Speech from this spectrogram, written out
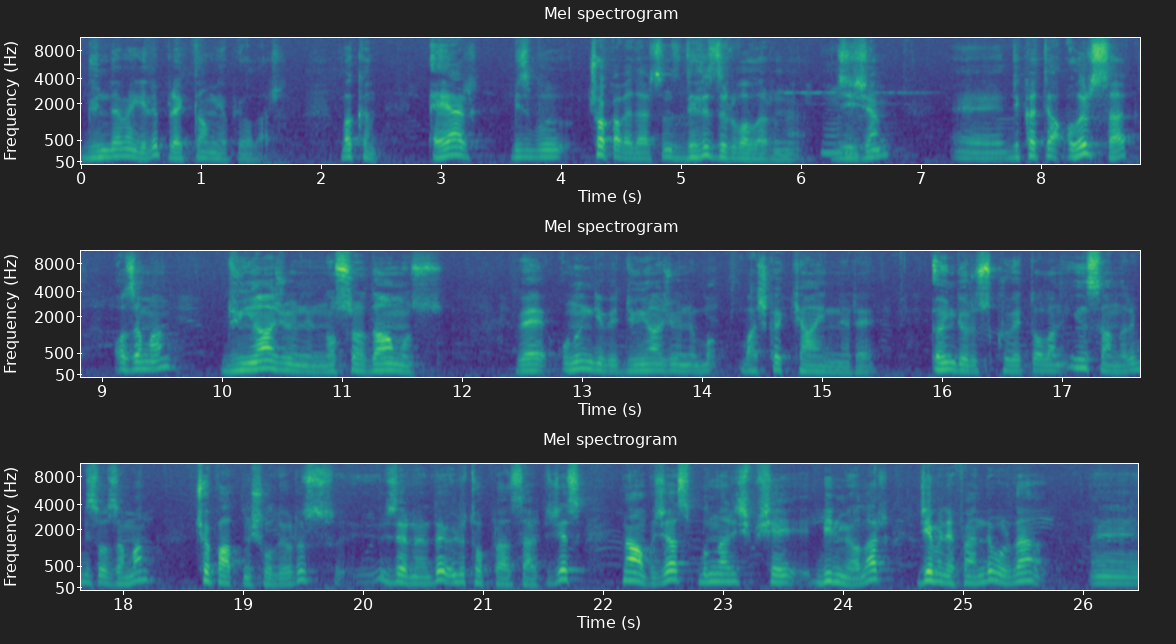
gündeme gelip reklam yapıyorlar. Bakın eğer biz bu çok affedersiniz deli zırvalarını diyeceğim e, dikkate alırsak o zaman dünya ünlü Nostradamus ve onun gibi dünya ünlü ba- başka kainleri öngörüsü kuvvetli olan insanları biz o zaman çöp atmış oluyoruz. Üzerine de ölü toprağı serpeceğiz. Ne yapacağız? Bunlar hiçbir şey bilmiyorlar. Cemil Efendi burada e,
